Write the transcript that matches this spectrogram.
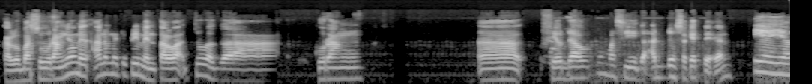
Kalau bahasa orangnya, men- anu itu Pi, mental waktu agak kurang eh feodal masih gak ada sakit kan. Iya, iya.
